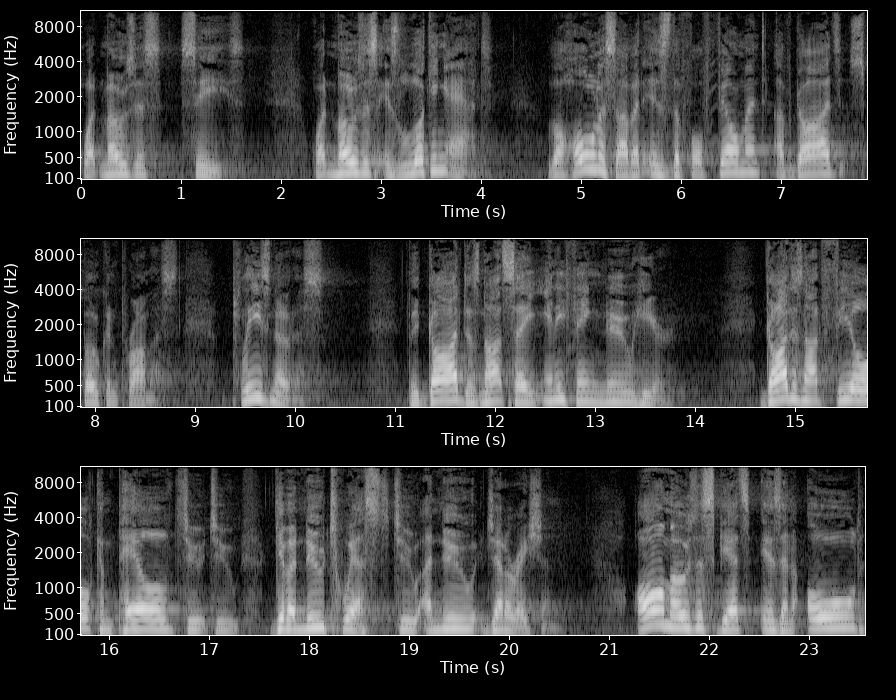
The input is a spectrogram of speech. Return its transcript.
what Moses sees. What Moses is looking at, the wholeness of it is the fulfillment of God's spoken promise. Please notice that God does not say anything new here. God does not feel compelled to, to give a new twist to a new generation. All Moses gets is an old,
